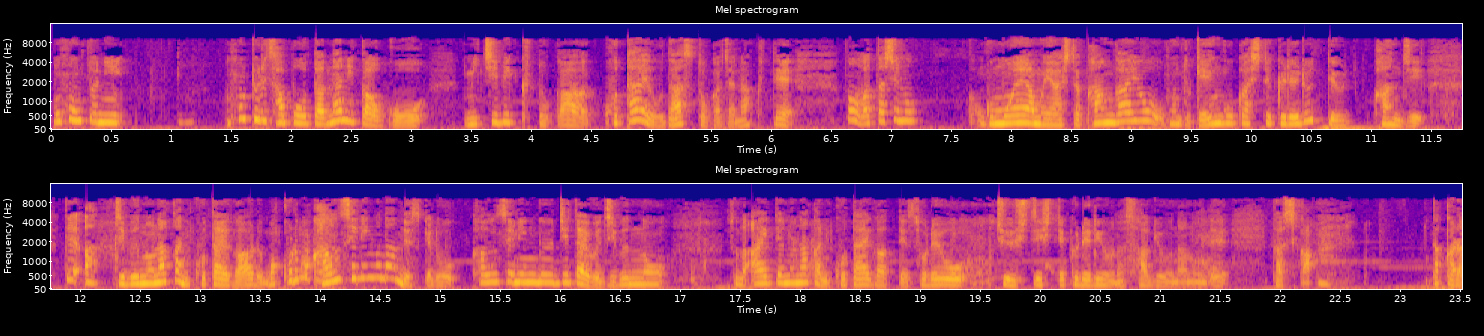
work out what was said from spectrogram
もう本当に、本当にサポーター、何かをこう、導くとか、答えを出すとかじゃなくて、まあ私のごもやもやした考えを本当言語化してくれるっていう感じ。で、あ、自分の中に答えがある。まあ、これもカウンセリングなんですけど、カウンセリング自体は自分の、その相手の中に答えがあって、それを抽出してくれるような作業なので、確か。だから、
